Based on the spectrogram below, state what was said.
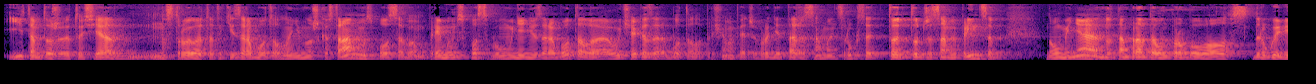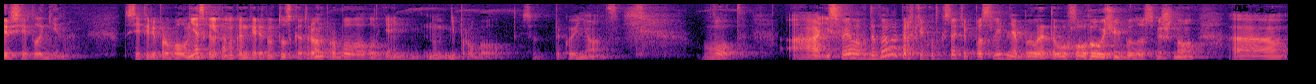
И там тоже, то есть я настроил это таки, заработал, но немножко странным способом, прямым способом у меня не заработало, а у человека заработало. Причем, опять же, вроде та же самая инструкция, тот, тот же самый принцип, но у меня, но там, правда, он пробовал с другой версией плагина. То есть я перепробовал несколько, но конкретно ту, с которой он пробовал, я ну, не пробовал. То есть вот такой нюанс. Вот. А из фейлов девелоперских, вот, кстати, последнее было, это очень было смешно. А,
